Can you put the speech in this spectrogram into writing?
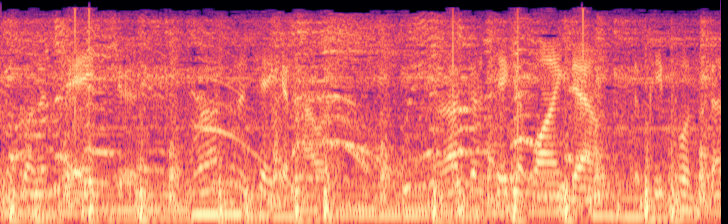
I'm going to take it. We're not going to take it, Howard. We're not going to take it lying down. The people of Central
